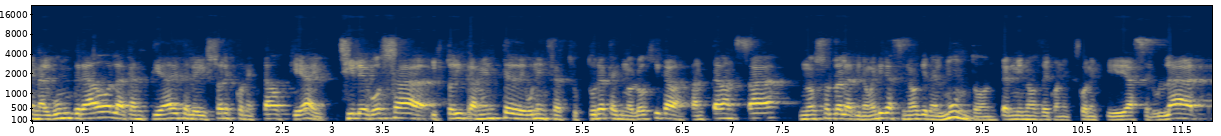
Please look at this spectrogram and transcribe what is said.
en algún grado la cantidad de televisores conectados que hay. Chile goza históricamente de una infraestructura tecnológica bastante avanzada, no solo en Latinoamérica, sino que en el mundo, en términos de conectividad celular,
